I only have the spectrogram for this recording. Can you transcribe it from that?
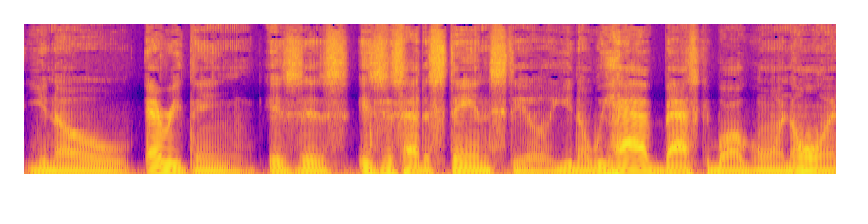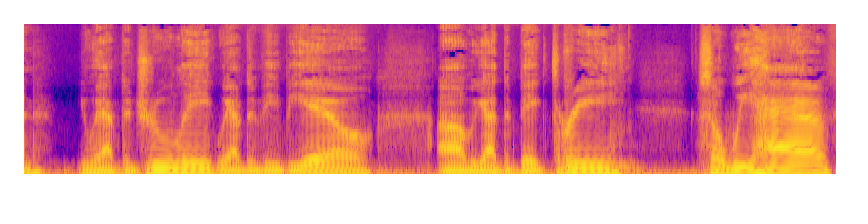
You know, everything is just, it's just at a standstill. You know, we have basketball going on. You have the Drew League. We have the VBL. Uh, we got the big three. So we have,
